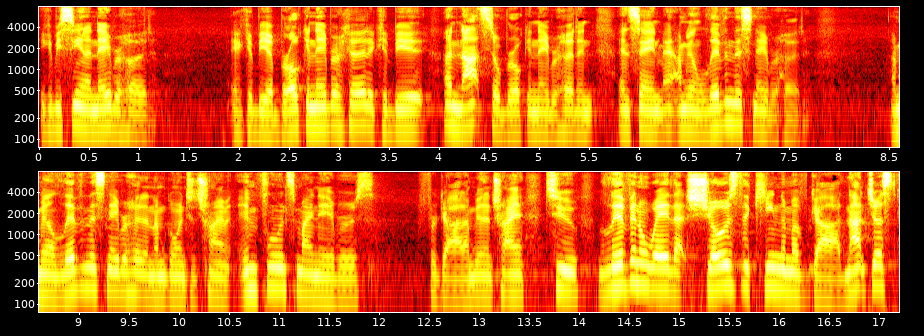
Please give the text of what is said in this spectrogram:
You could be seeing a neighborhood. It could be a broken neighborhood. It could be a not so broken neighborhood and, and saying, man, I'm going to live in this neighborhood. I'm going to live in this neighborhood and I'm going to try and influence my neighbors for God. I'm going to try to live in a way that shows the kingdom of God, not just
